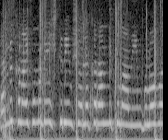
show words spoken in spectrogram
Ben bir knife'ımı değiştireyim. Şöyle karambitimi alayım. Glove'u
